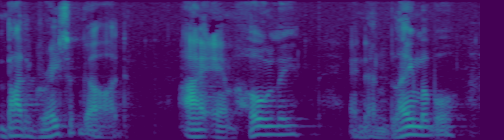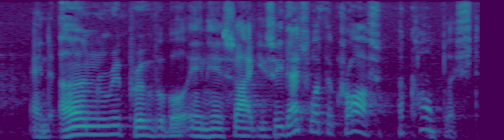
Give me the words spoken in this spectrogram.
by the grace of God, I am holy and unblameable and unreprovable in his sight. You see, that's what the cross accomplished.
